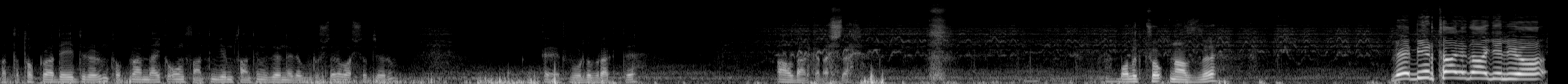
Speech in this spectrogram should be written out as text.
Hatta toprağa değdiriyorum. Toprağın belki 10 santim 20 santim üzerine de vuruşlara başlatıyorum. Evet vurdu bıraktı. Aldı arkadaşlar. Balık çok nazlı. Ve bir tane daha geliyor.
